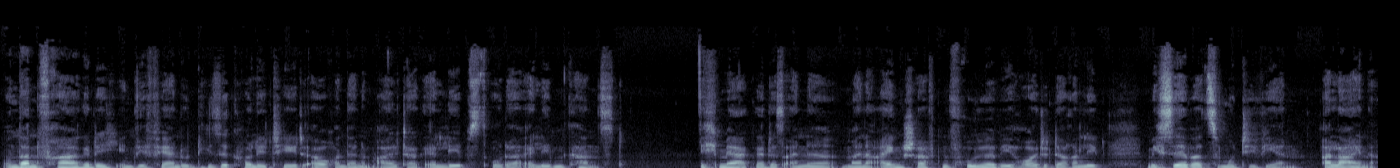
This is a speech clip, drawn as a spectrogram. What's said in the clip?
Und dann frage dich, inwiefern du diese Qualität auch in deinem Alltag erlebst oder erleben kannst. Ich merke, dass eine meiner Eigenschaften früher wie heute daran liegt, mich selber zu motivieren, alleine.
